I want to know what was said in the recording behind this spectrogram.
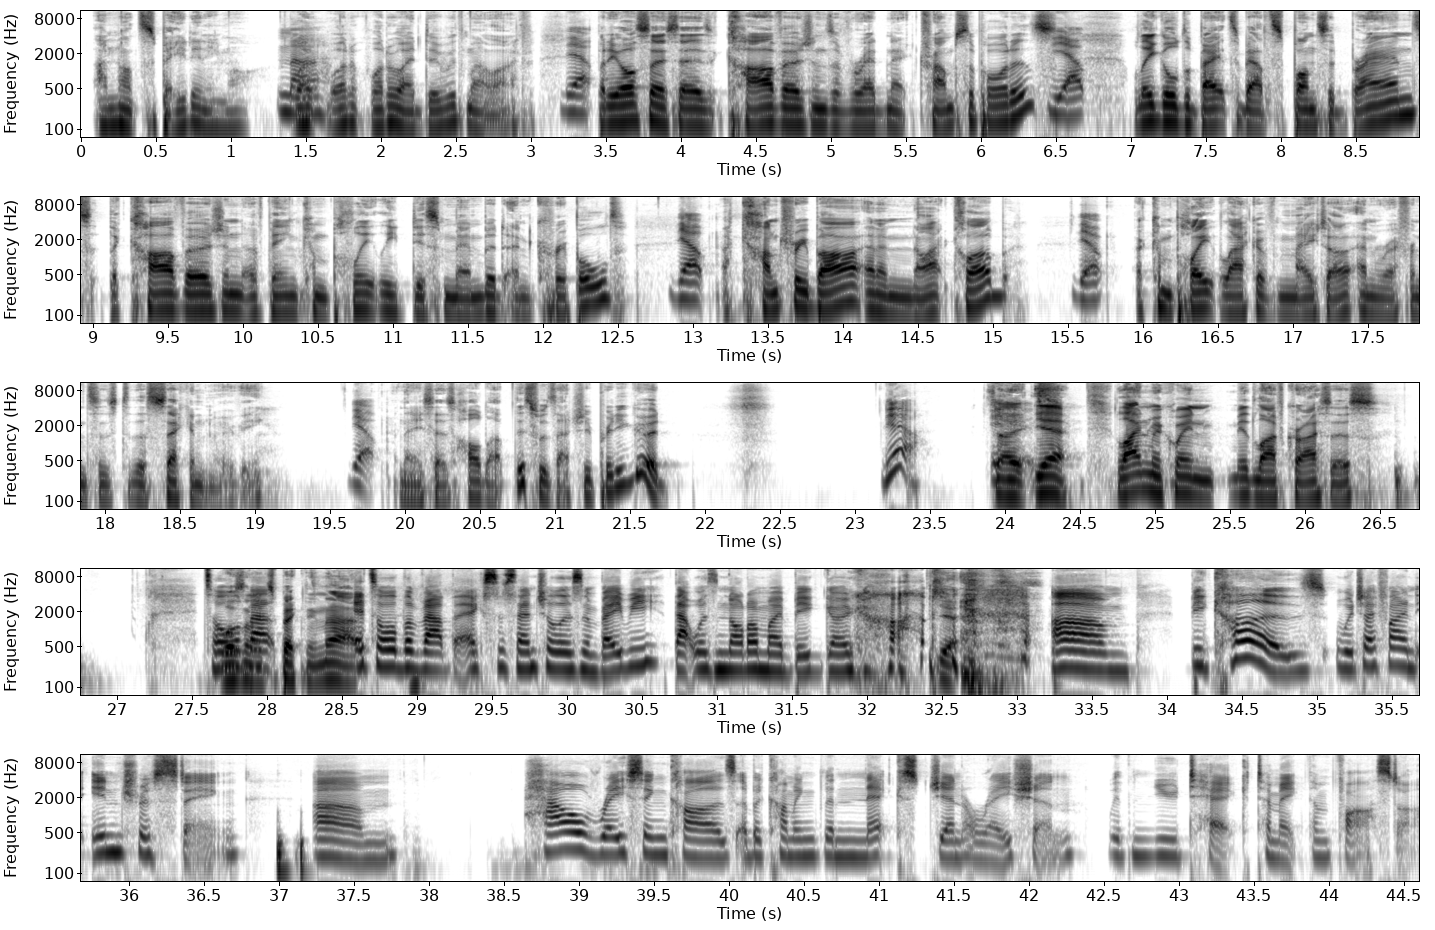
I'm not speed anymore. No. What, what, what do I do with my life? Yep. But he also says car versions of redneck Trump supporters, yep, legal debates about sponsored brands, the car version of being completely dismembered and crippled, yep, a country bar and a nightclub, yep, a complete lack of meta and references to the second movie. yep, And then he says, hold up, this was actually pretty good. yeah. So, yeah, Lightning McQueen midlife crisis. it's all Wasn't about expecting that. It's all about the existentialism, baby. That was not on my big go kart. yeah. um, because which I find interesting, um, how racing cars are becoming the next generation with new tech to make them faster.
